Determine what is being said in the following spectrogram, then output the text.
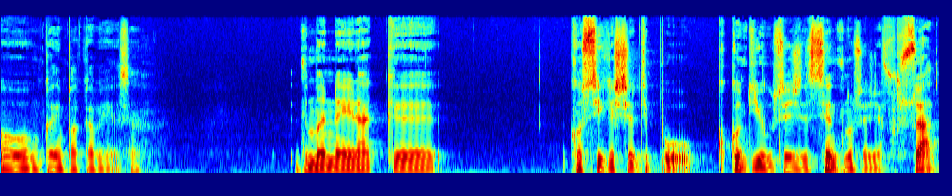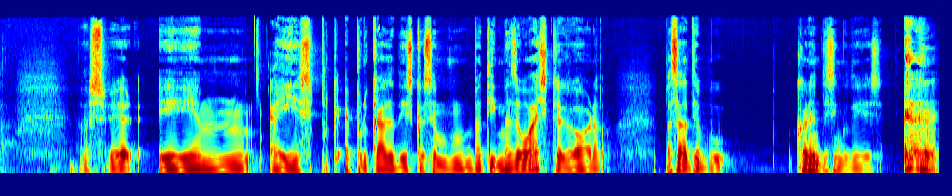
um, bocadinho para a cabeça de maneira a que consigas ser tipo que o conteúdo seja decente, não seja forçado. A perceber? E hum, é isso, porque é por causa disso que eu sempre me bati. Mas eu acho que agora, passado tipo 45 dias.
